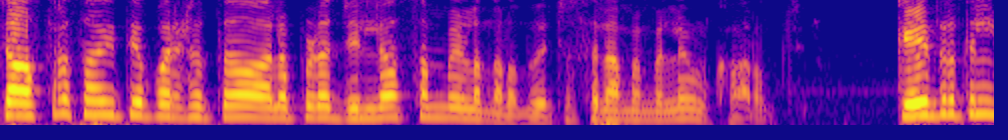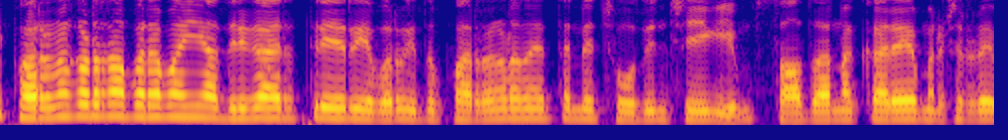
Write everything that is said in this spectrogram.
ശാസ്ത്ര സാഹിത്യ പരിഷത്ത് ആലപ്പുഴ ജില്ലാ സമ്മേളനം നടന്നു. H Salam M L A ഉദ്ഘാടനം ചെയ്തു. കേന്ദ്രത്തിൽ ഭരണഘടനാപരമായി അധികാരത്തിലേറിയവർ ഇത് ഭരണഘടനയെ തന്നെ ചോദ്യം ചെയ്യുകയും സാധാരണക്കാരായ മനുഷ്യരുടെ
